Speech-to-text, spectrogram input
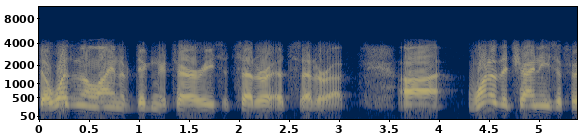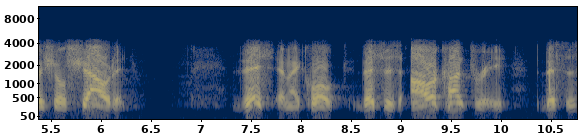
There wasn't a line of dignitaries, et cetera, et cetera. Uh, one of the Chinese officials shouted, This, and I quote, this is our country, this is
